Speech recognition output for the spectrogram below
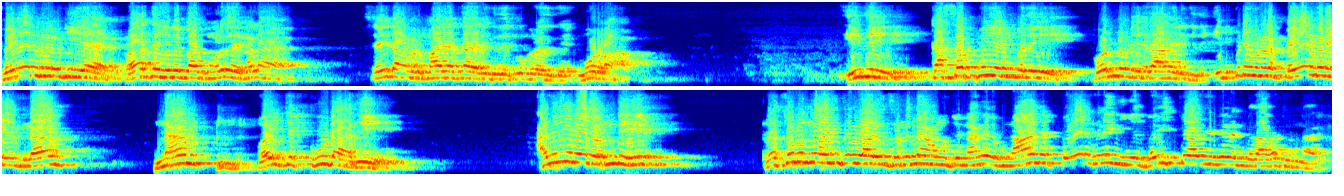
பெயர்களுடைய வார்த்தைகளை பார்க்கும்பொழுது நல்ல செய்தா ஒரு மாதிரியா தான் இருக்குது கூப்பிடுறதுக்கு. முர்ரா. இது கசப்பு என்பது பொருளுடையதாக இருக்குது. இப்படி உள்ள பெயர்களை எல்லாம் நாம் வைக்கக்கூடாது. அதே போல வந்து ரசூலுல்லாஹி ஸல்லல்லாஹு சொல்லுமே அவங்க சொன்னாங்க நான்கு நாலு பெயர்களை நீங்கள் வைக்காதீர்கள் என்பதாக சொன்னார்கள்.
